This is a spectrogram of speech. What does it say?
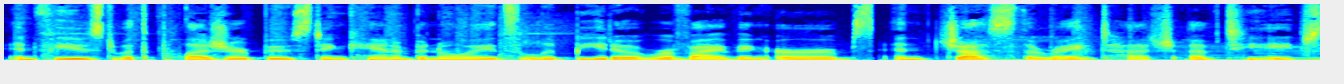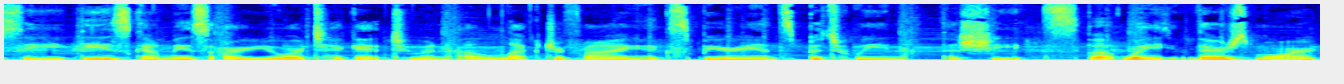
infused with pleasure boosting cannabinoids, libido reviving herbs, and just the right touch of THC. These gummies are your ticket to an electrifying experience between the sheets. But wait, there's more.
